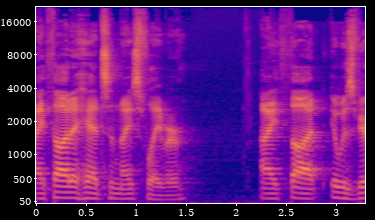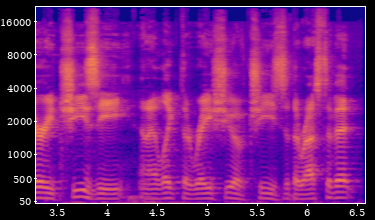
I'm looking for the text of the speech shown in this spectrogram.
I thought it had some nice flavor. I thought it was very cheesy, and I liked the ratio of cheese to the rest of it.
